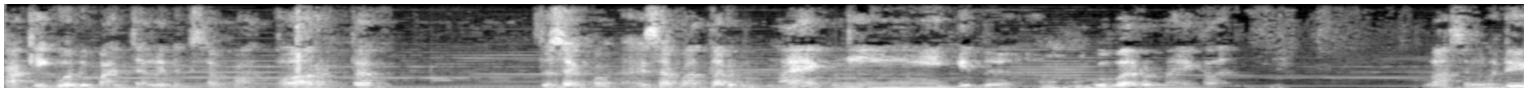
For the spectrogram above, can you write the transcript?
kaki gue dipancalin ekskavator ter terus ek- ekskavator naik nih gitu. Mm. gue baru naik lagi. Langsung gue di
